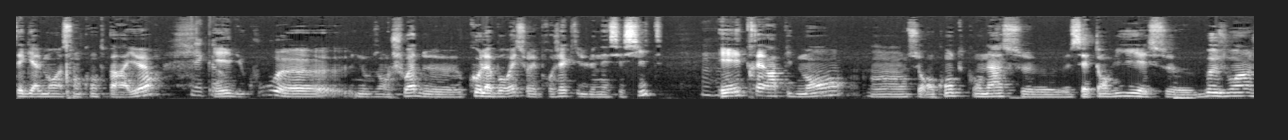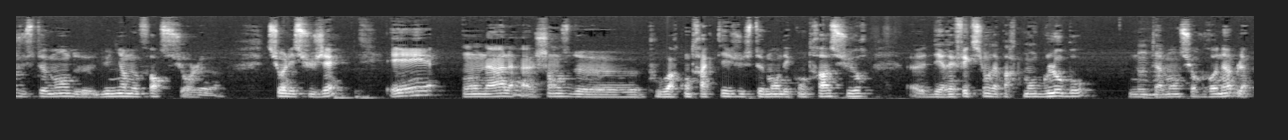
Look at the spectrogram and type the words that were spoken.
également à son compte par ailleurs. Et du coup, euh, nous avons le choix de collaborer sur les projets qui le nécessitent. Mm-hmm. Et très rapidement, on se rend compte qu'on a ce, cette envie et ce besoin justement d'unir nos forces sur, le, sur les sujets. Et on a la chance de pouvoir contracter justement des contrats sur euh, des réfections d'appartements globaux, notamment mm-hmm. sur Grenoble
